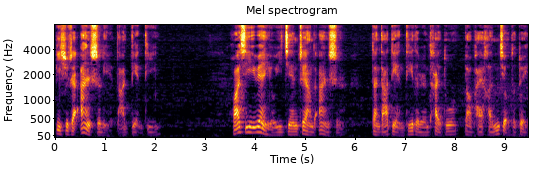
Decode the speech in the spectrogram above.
必须在暗室里打点滴。华西医院有一间这样的暗室，但打点滴的人太多，要排很久的队，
